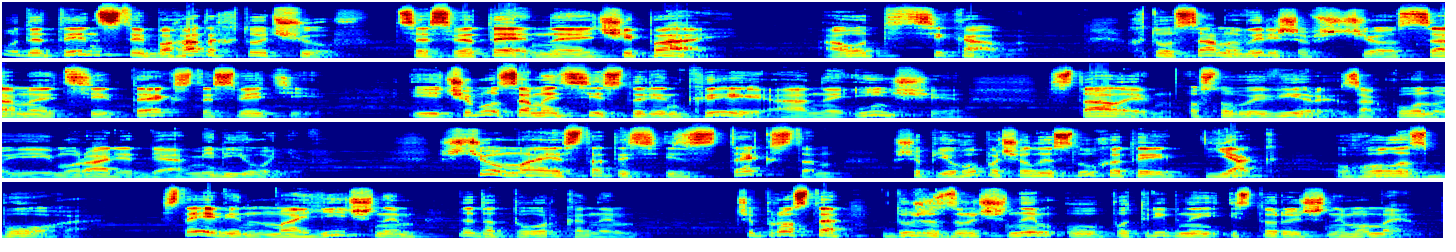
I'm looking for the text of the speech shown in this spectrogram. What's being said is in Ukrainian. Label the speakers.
Speaker 1: У дитинстві багато хто чув це святе, не чіпай. А от цікаво, хто саме вирішив, що саме ці тексти святі, і чому саме ці сторінки, а не інші, стали основою віри, закону і моралі для мільйонів. Що має статись із текстом, щоб його почали слухати як голос Бога? Стає він магічним, недоторканим, чи просто дуже зручним у потрібний історичний момент?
